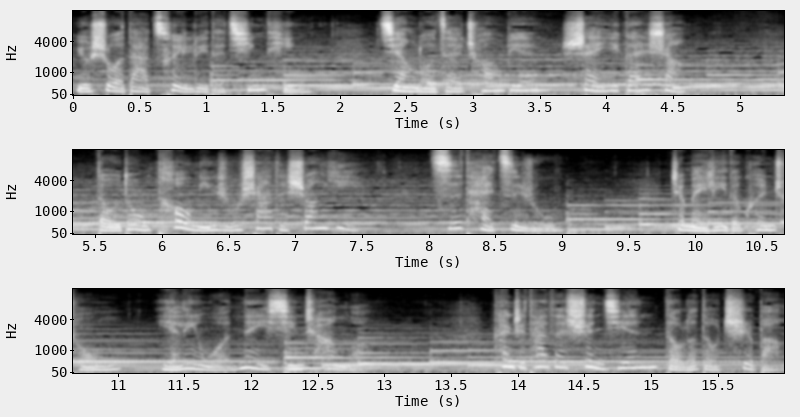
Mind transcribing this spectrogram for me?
有硕大翠绿的蜻蜓降落在窗边晒衣杆上，抖动透明如纱的双翼，姿态自如。这美丽的昆虫也令我内心怅惘，看着它在瞬间抖了抖翅膀，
